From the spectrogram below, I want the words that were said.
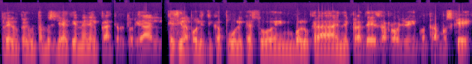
preguntamos si ya tienen el plan territorial, que si la política pública estuvo involucrada en el plan de desarrollo y encontramos que,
